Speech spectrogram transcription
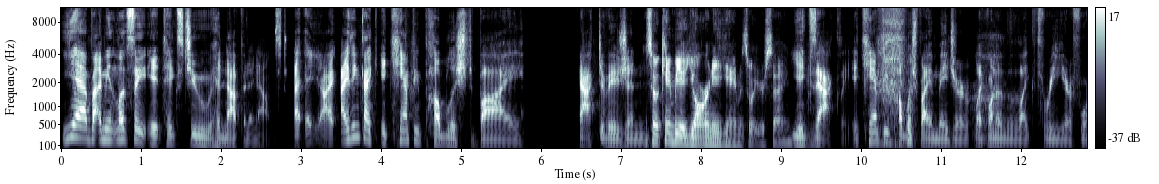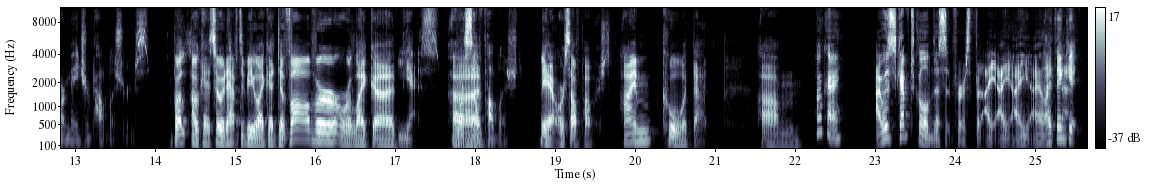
Yeah, but I mean, let's say it takes two had not been announced. I, I, I think like it can't be published by Activision. So it can't be a Yarny game, is what you're saying? Exactly. It can't be published by a major, like one of the like three or four major publishers. But okay, so it'd have to be like a Devolver or like a yes, or uh, self-published. Yeah, or self-published. I'm cool with that. Um, okay, I was skeptical of this at first, but I I I, I, like I think that. it.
